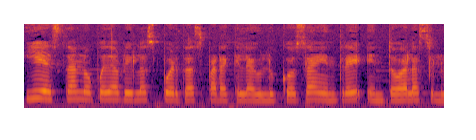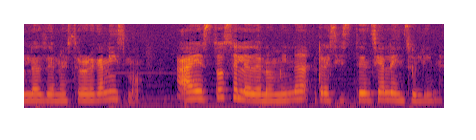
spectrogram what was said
y esta no puede abrir las puertas para que la glucosa entre en todas las células de nuestro organismo. A esto se le denomina resistencia a la insulina.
